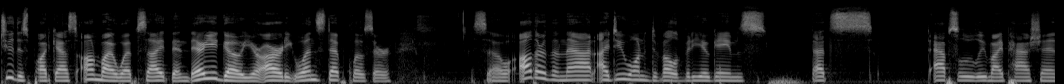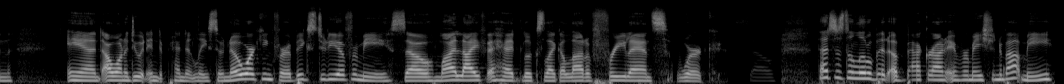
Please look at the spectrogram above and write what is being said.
to this podcast on my website, then there you go. You're already one step closer. So, other than that, I do want to develop video games. That's absolutely my passion and I want to do it independently. So, no working for a big studio for me. So, my life ahead looks like a lot of freelance work. So, that's just a little bit of background information about me.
